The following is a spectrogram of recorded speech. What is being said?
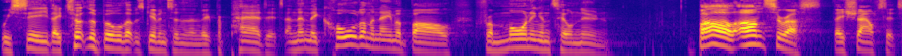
we see they took the bull that was given to them and they prepared it, and then they called on the name of Baal from morning until noon. Baal, answer us, they shouted.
